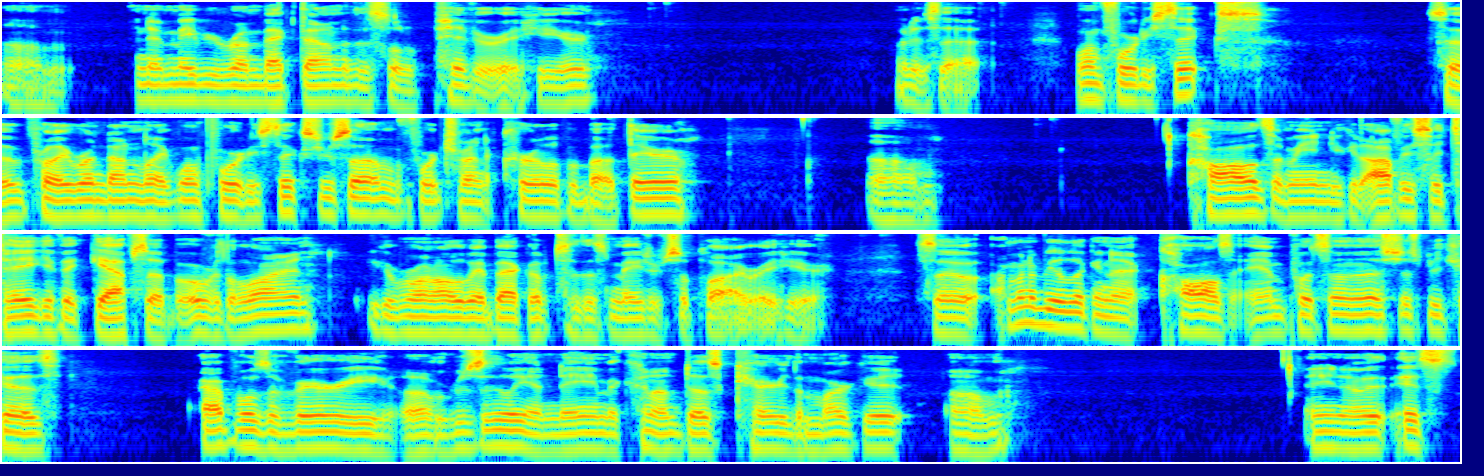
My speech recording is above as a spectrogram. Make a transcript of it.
um, and then maybe run back down to this little pivot right here. What is that? 146. So probably run down to like 146 or something before trying to curl up about there. Um, calls, I mean, you could obviously take if it gaps up over the line you can run all the way back up to this major supply right here. So I'm going to be looking at calls and puts on this just because Apple is a very um, resilient name. It kind of does carry the market. Um, and you know, it's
